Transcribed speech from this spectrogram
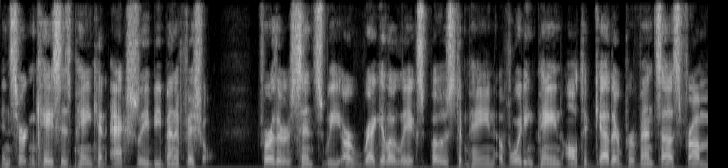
in certain cases pain can actually be beneficial. Further, since we are regularly exposed to pain, avoiding pain altogether prevents us from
